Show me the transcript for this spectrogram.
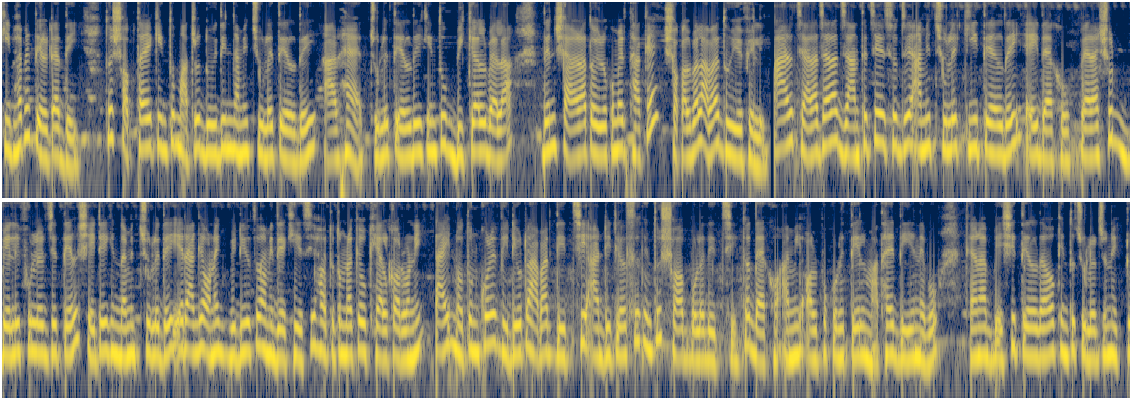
কীভাবে তেলটা দেই। তো সপ্তাহে কিন্তু মাত্র দুই দিন আমি চুলে তেল দেই আর হ্যাঁ চুলে তেল দিই কিন্তু বিকালবেলা দেন সারা রাত ওই রকমের থাকে, সকালবেলা আবার ধুয়ে ফেলি। আর যারা যারা জানতে চেয়েছো যে আমি চুলে কি তেল দেই, এই দেখো, প্যারাশুট, বেলি ফুলের যে তেল, সেইটাই কিন্তু আমি চুলে দেই। এর আগে অনেক ভিডিওতেও আমি দেখিয়েছি, হয়তো তোমরা কেউ খেয়াল করনি। তাই নতুন করে ভিডিওটা আবার দিচ্ছি আর ডিটেলসে কিন্তু সব বলে দিচ্ছি। তো দেখো, আমি অল্প করে তেল মাথায় দিয়ে নেব। কেননা বেশি তেল দেওয়াও কিন্তু চুলের জন্য একটু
